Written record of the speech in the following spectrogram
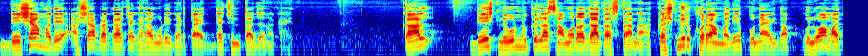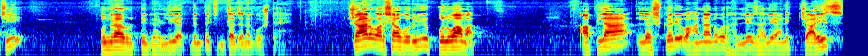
देशामध्ये अशा प्रकारच्या घडामोडी घडत आहेत त्या चिंताजनक आहेत. काल देश निवडणुकीला सामोरा जात असताना काश्मीर खोऱ्यामध्ये पुन्हा एकदा पुलवामाची पुनरावृत्ती घडली अत्यंत चिंताजनक गोष्ट आहे. चार वर्षापूर्वी पुलवामात आपल्या लष्करी वाहनांवर हल्ले झाले आणि चाळीस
